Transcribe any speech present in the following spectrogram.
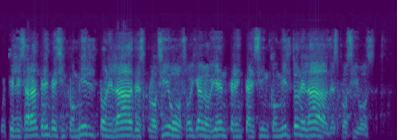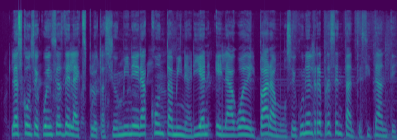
Utilizarán 35 mil toneladas de explosivos, óiganlo bien, 35 mil toneladas de explosivos. Las consecuencias de la explotación minera contaminarían el agua del páramo, según el representante citante.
